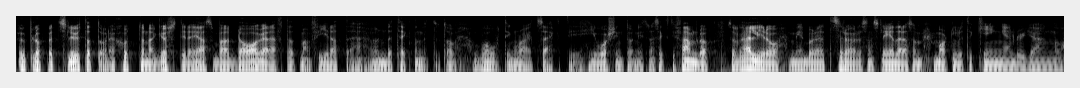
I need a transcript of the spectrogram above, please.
upploppet slutat då, den 17 augusti, det är alltså bara dagar efter att man firat det här undertecknandet av Voting Rights Act i, i Washington 1965 då, så väljer då medborgarrättsrörelsens ledare som Martin Luther King, Andrew Young och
